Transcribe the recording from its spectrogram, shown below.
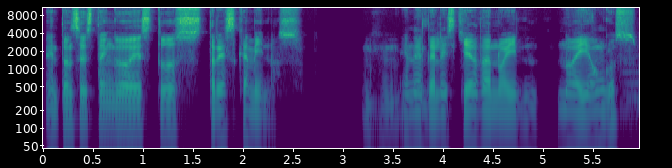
Entonces tengo estos tres caminos. En el de la izquierda no hay, no hay hongos.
